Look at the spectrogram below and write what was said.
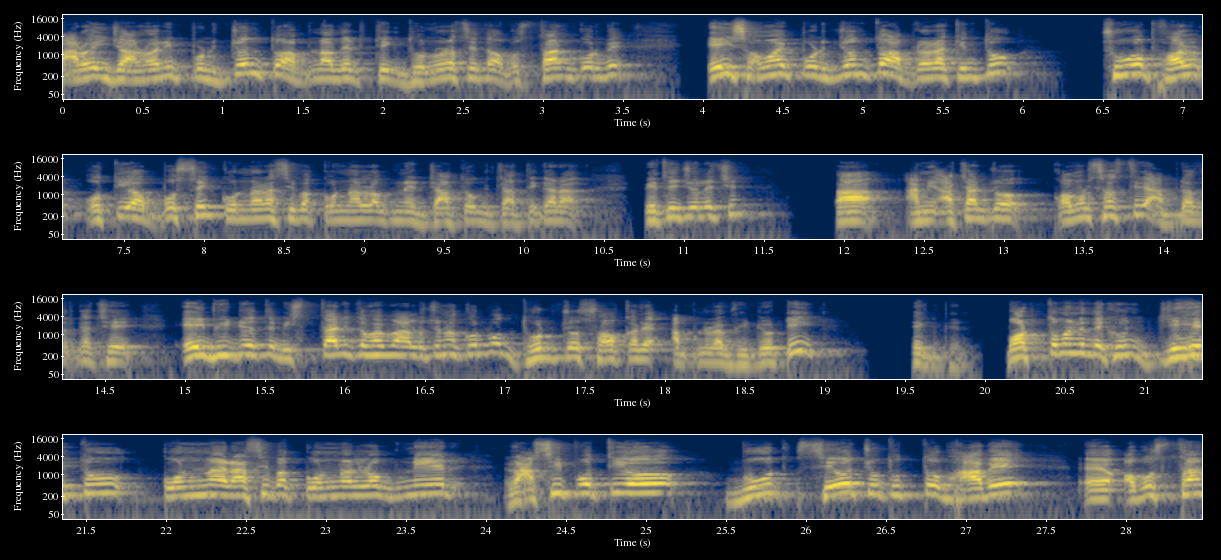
বারোই জানুয়ারি পর্যন্ত আপনাদের ঠিক ধনুরাশিতে অবস্থান করবে। এই সময় পর্যন্ত আপনারা কিন্তু শুভ ফল অতি অবশ্যই কন্যা রাশি বা কন্যা লগ্নের জাতক, জাতিকারা পেতে চলেছেন। তা আমি আচার্য কমল শাস্ত্রী আপনাদের কাছে এই ভিডিওতে বিস্তারিতভাবে আলোচনা করব। ধৈর্য সহকারে আপনারা ভিডিওটি দেখবেন। বর্তমানে দেখুন, যেহেতু কন্যা রাশি বা কন্যা লগ্নের রাশিপতিও বুধ, সেও চতুর্থভাবে অবস্থান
